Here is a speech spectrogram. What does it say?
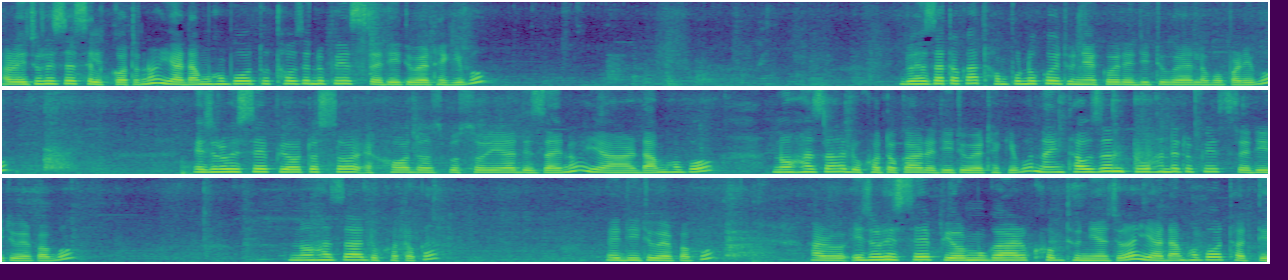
আৰু এইযোৰ হৈছে চিল্ক কটনৰ ইয়াৰ দাম হ'ব two thousand rupees ready to wear থাকিব। দুহেজাৰ টকাত সম্পূৰ্ণকৈ ধুনীয়াকৈ ৰেডি টু ৱেৰ ল'ব পাৰিব। এইযোৰ হৈছে পিয়ৰ টচৰ এশ দহ বছৰীয়া ডিজাইনৰ ইয়াৰ দাম হ'ব ন হাজাৰ দুশ টকা ৰেডি টু ৱেৰ থাকিব। Nine thousand two hundred rupees ready to wear পাব। ন হাজাৰ দুশ টকা ৰেডি টু ৱেৰ পাব। আৰু এইযোৰ হৈছে পিয়ৰ মুগাৰ খুব ধুনীয়া যোৰা। ইয়াৰ দাম হ'ব থাৰ্টি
